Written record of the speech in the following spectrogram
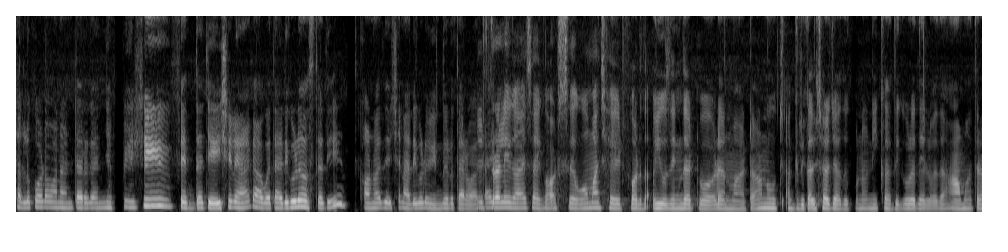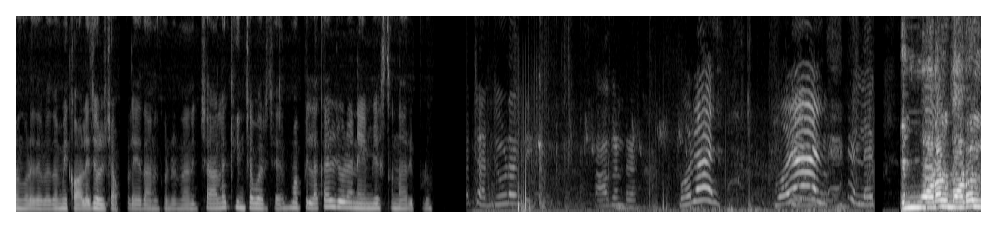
చల్లుకోవడం అని అంటారు అని చెప్పేసి పెద్ద చేసిన కాకపోతే అది కూడా వస్తుంది. కాన్వర్జేషన్ అది కూడా విందురు తర్వాత. Literally guys I got so much hate for the using that word అనమాట నువ్వు అగ్రికల్చర్ చదువుకున్నావు నీకు అది కూడా తెలియదు ఆ మాత్రం కూడా తెలియదు మీ కాలేజ్ వాళ్ళు చెప్పలేదు అనుకుంటున్నాను. చాలా కించపరిచారు. మా పిల్లకాయలు చూడండి ఏం చేస్తున్నారు ఇప్పుడు. చూడండి. Model model.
